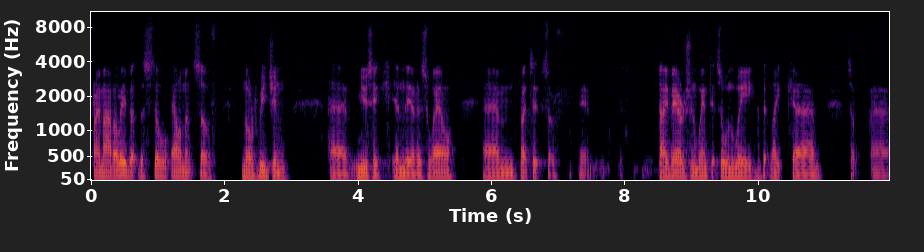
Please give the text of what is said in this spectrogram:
primarily, but there's still elements of Norwegian uh, music in there as well. Um, but it sort of um, diverged and went its own way, a bit like uh, so uh,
